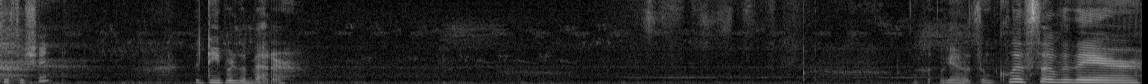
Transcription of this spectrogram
sufficient. The deeper the better. We got some cliffs over there.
